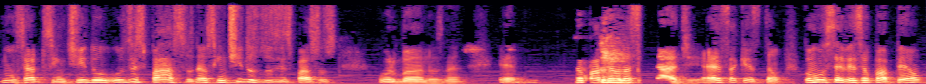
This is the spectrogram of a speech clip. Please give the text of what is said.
num certo sentido, os espaços, né, os sentidos dos espaços urbanos, né? É, seu papel na cidade, essa é a questão. Como você vê seu papel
